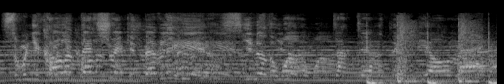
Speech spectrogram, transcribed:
So when you call up that shrink in Beverly Hills, you know the one. Doctor, everything be alright.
